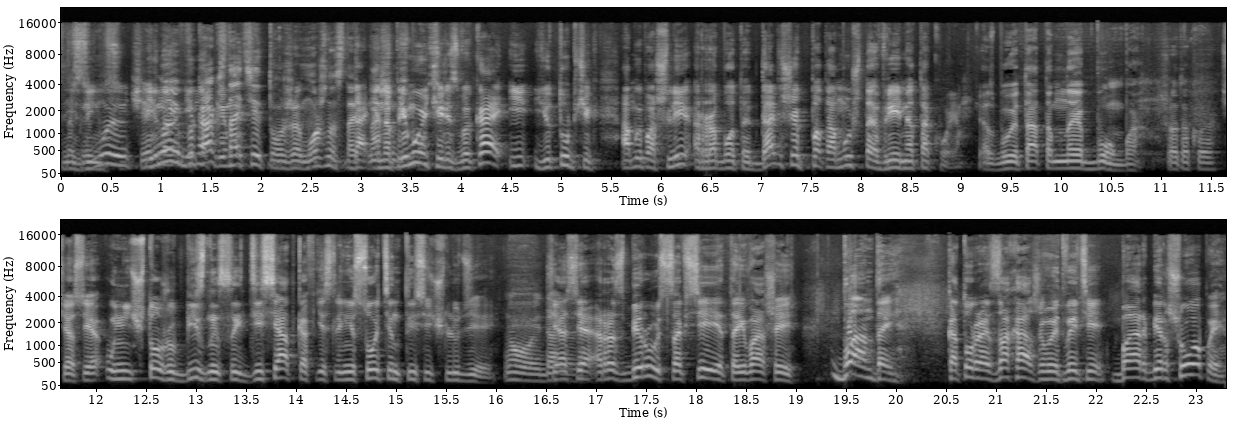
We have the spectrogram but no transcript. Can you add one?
напрямую через... И, ну и ВК, напрямую... кстати, тоже можно стать Да, и напрямую через ВК и Ютубчик. А мы пошли работать дальше, потому что время такое. Сейчас будет атомная бомба. Что такое? Сейчас я уничтожу бизнесы десятков, если не сотен тысяч людей. Ой, да. Сейчас я разберусь со всей этой вашей бандой, которая захаживает в эти барбершопы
